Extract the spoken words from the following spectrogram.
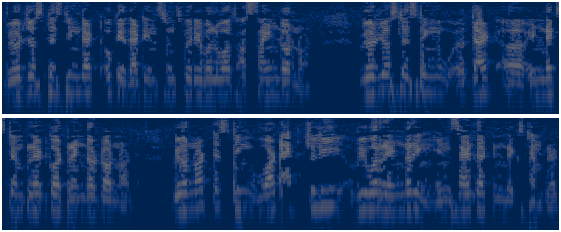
We were just testing that, okay, that instance variable was assigned or not. We were just testing that index template got rendered or not. We were not testing what actually we were rendering inside that index template.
